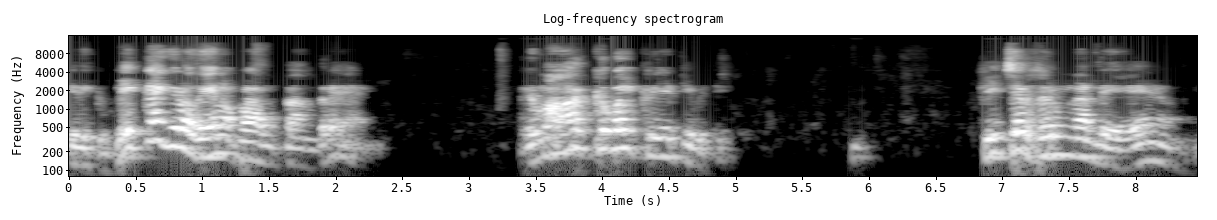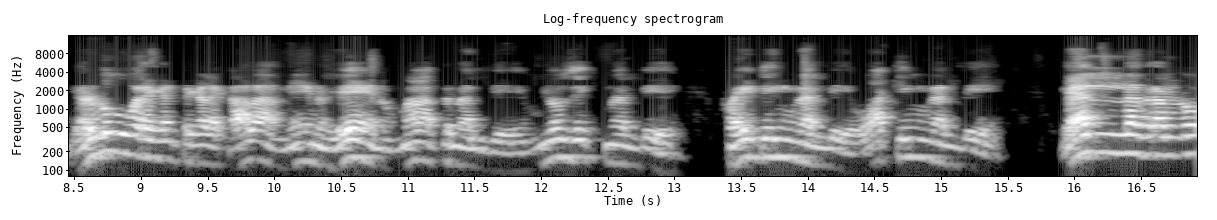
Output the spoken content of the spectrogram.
ಇದಕ್ಕೆ ಬೇಕಾಗಿರೋದು ಏನಪ್ಪಾ ಅಂತ ಅಂದ್ರೆ ರಿಮಾರ್ಕಬಲ್ ಕ್ರಿಯೇಟಿವಿಟಿ ಫೀಚರ್ ಫಿಲ್ಮ್ನಲ್ಲಿ ಎರಡೂವರೆ ಗಂಟೆಗಳ ಕಾಲ ನೀನು ಏನು ಮಾತಿನಲ್ಲಿ ಮ್ಯೂಸಿಕ್ನಲ್ಲಿ ಫೈಟಿಂಗ್ನಲ್ಲಿ ವಾಕಿಂಗ್ನಲ್ಲಿ ಎಲ್ಲದರಲ್ಲೂ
